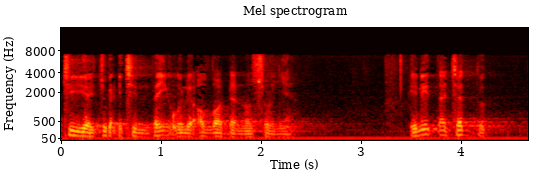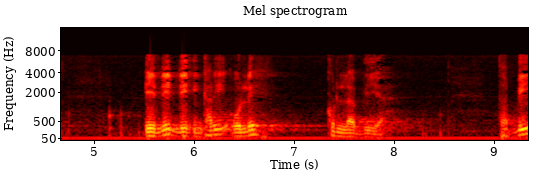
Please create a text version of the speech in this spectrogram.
dia juga dicintai oleh Allah dan Rasulnya. Ini tajaddud. Ini diingkari oleh kullabiyah. Tapi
